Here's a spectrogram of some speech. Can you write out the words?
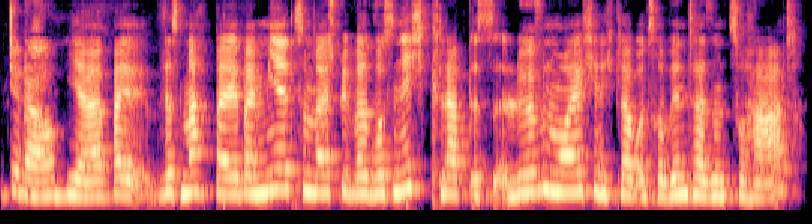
Genau. Ja, bei, das macht bei, bei mir zum Beispiel, wo es nicht klappt, ist Löwenmäulchen. Ich glaube, unsere Winter sind zu hart.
